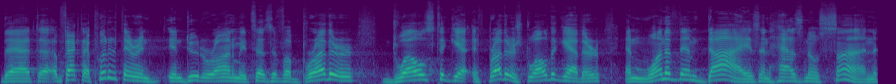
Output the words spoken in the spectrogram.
that, uh, in fact, I put it there in, in Deuteronomy. It says, if a brother dwells together, if brothers dwell together, and one of them dies and has no son,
